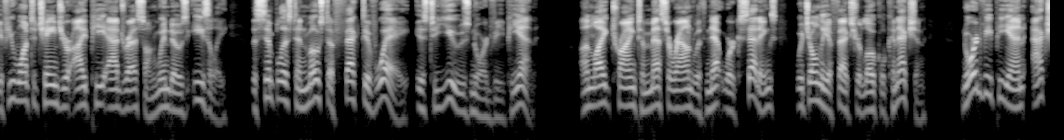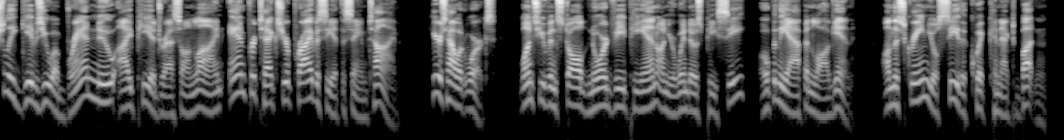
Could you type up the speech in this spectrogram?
If you want to change your IP address on Windows easily, the simplest and most effective way is to use NordVPN. Unlike trying to mess around with network settings, which only affects your local connection, NordVPN actually gives you a brand new IP address online and protects your privacy at the same time. Here's how it works. Once you've installed NordVPN on your Windows PC, open the app and log in. On the screen, you'll see the Quick Connect button.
